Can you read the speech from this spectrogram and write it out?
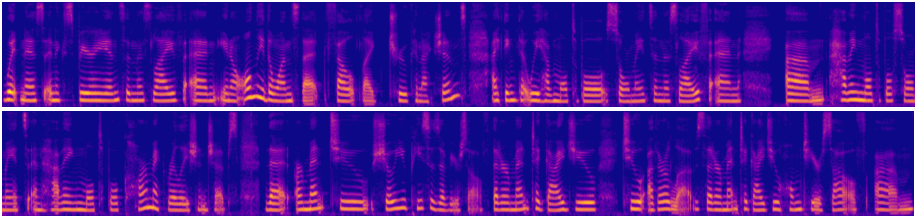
witness and experience in this life. And you know only the ones that felt like true connections. I think that we have multiple soulmates in this life. And um, having multiple soulmates and having multiple karmic relationships that are meant to show you pieces of yourself, that are meant to guide you to other loves, that are meant to guide you home to yourself. Um,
